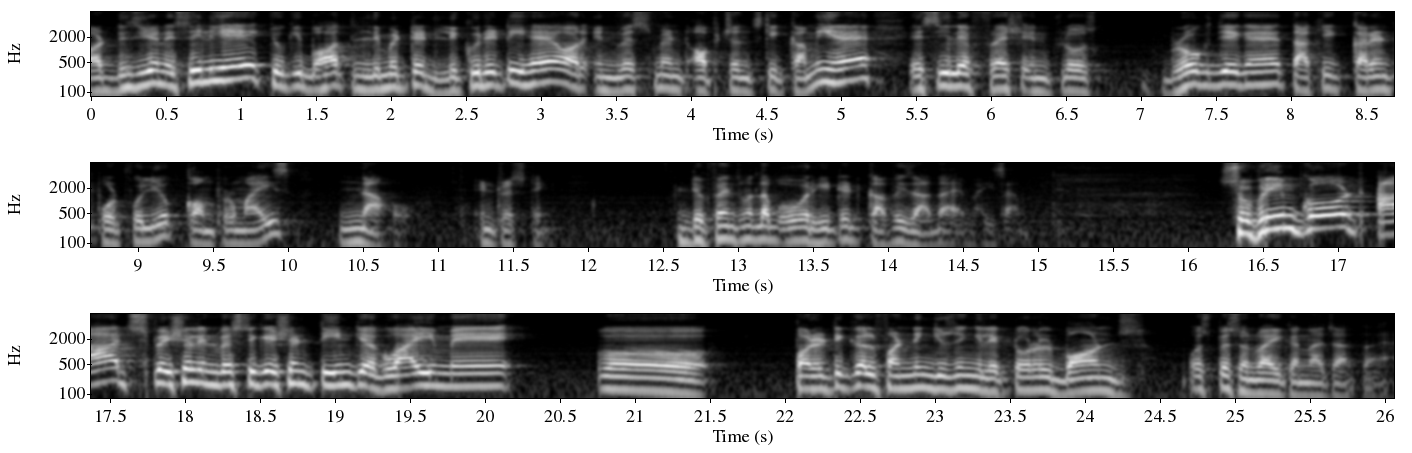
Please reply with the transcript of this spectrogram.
और डिसीज़न इसीलिए, क्योंकि बहुत लिमिटेड लिक्विडिटी है और इन्वेस्टमेंट ऑप्शंस की कमी है, इसीलिए फ्रेश इनफ्लोज रोक दिए गए ताकि करंट पोर्टफोलियो कॉम्प्रोमाइज ना हो। इंटरेस्टिंग डिफेंस मतलब ओवरहीटेड काफ़ी ज़्यादा है भाई साहब। सुप्रीम कोर्ट आज स्पेशल इन्वेस्टिगेशन टीम की अगुवाई में, वो political funding using electoral bonds उस पर सुनवाई करना चाहता है।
